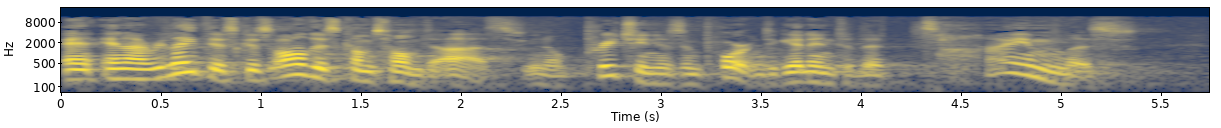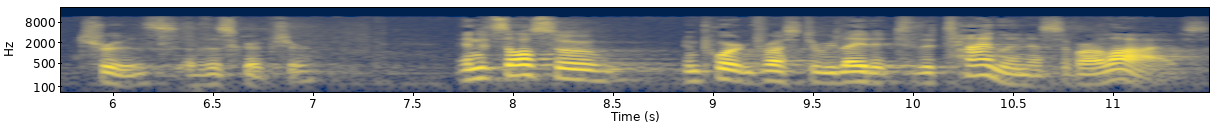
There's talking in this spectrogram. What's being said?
And, and I relate this because all this comes home to us. You know, preaching is important to get into the timeless truths of the scripture. And it's also important for us to relate it to the timeliness of our lives.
